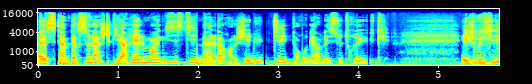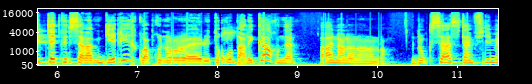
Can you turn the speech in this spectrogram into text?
euh, c'est un personnage qui a réellement existé. Mais alors, j'ai lutté pour regarder ce truc. Et je me suis dit peut-être que ça va me guérir, quoi, prenant le, le taureau par les cornes. Ah non, non, non, non. Donc ça, c'est un film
